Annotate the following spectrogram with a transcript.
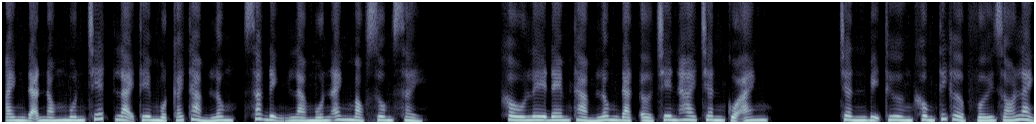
anh đã nóng muốn chết lại thêm một cái thảm lông, xác định là muốn anh mọc rôm sẩy. Khâu lê đem thảm lông đặt ở trên hai chân của anh. Chân bị thương không thích hợp với gió lạnh,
